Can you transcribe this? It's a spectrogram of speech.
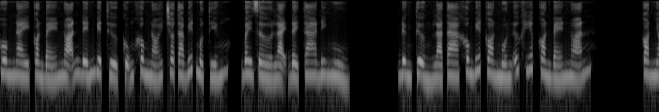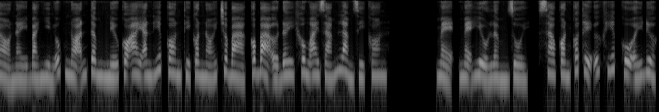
Hôm nay con bé noãn đến biệt thự cũng không nói cho ta biết một tiếng, bây giờ lại đẩy ta đi ngủ. Đừng tưởng là ta không biết con muốn ức hiếp con bé noãn. Con nhỏ này bà nhìn Úc noãn tâm nếu có ai ăn hiếp con thì con nói cho bà, có bà ở đây không ai dám làm gì con. Mẹ, mẹ hiểu lầm rồi, sao con có thể ức hiếp cô ấy được?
